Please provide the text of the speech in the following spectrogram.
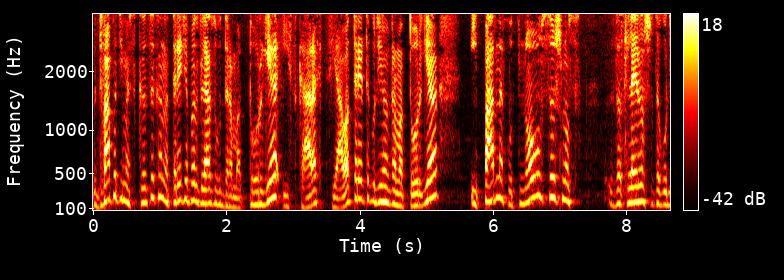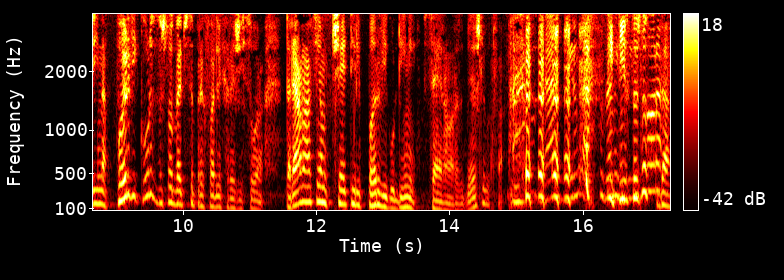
два пъти ме скъсаха, на третия път влязох в драматургия, изкарах цяла трета година драматургия и паднах отново всъщност за следващата година първи курс, защото вече се прехвърлих режисура. Та реално аз имам 4 първи години. Все едно, разбираш ли го това? да, разбирам. Аз познавам И ти всъщност, хора, да,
